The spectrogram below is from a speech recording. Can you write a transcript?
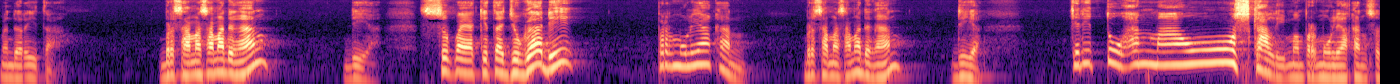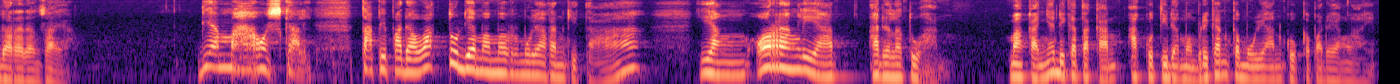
Menderita bersama-sama dengan dia supaya kita juga dipermuliakan bersama-sama dengan dia. Jadi Tuhan mau sekali mempermuliakan saudara dan saya. Dia mau sekali. Tapi pada waktu dia mempermuliakan kita, yang orang lihat adalah Tuhan. Makanya dikatakan aku tidak memberikan kemuliaanku kepada yang lain.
